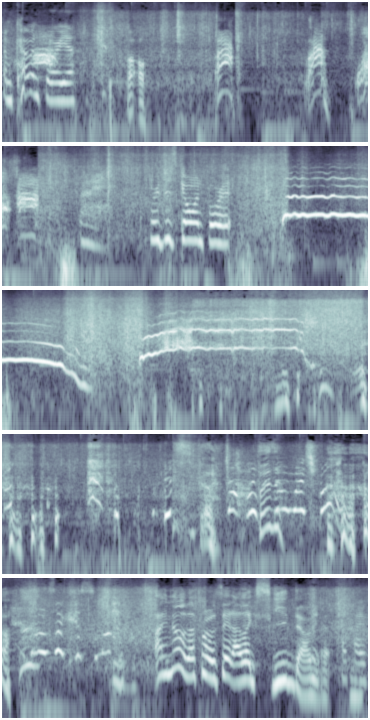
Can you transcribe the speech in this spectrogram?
I'm coming for you. Uh-oh. Ah! Ah! We're just going for it. that was so much fun. That was like a slide. I know, that's what I was saying. I like skied down that. High five.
